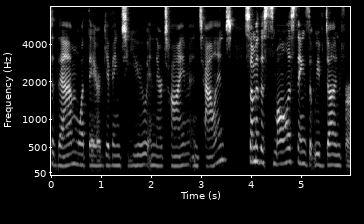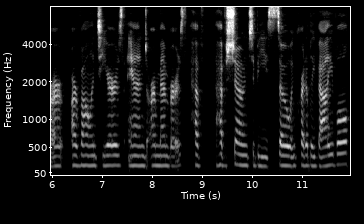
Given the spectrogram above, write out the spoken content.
to them what they are giving to you in their time and talent. Some of the smallest things that we've done for our, our volunteers and our members have have shown to be so incredibly valuable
